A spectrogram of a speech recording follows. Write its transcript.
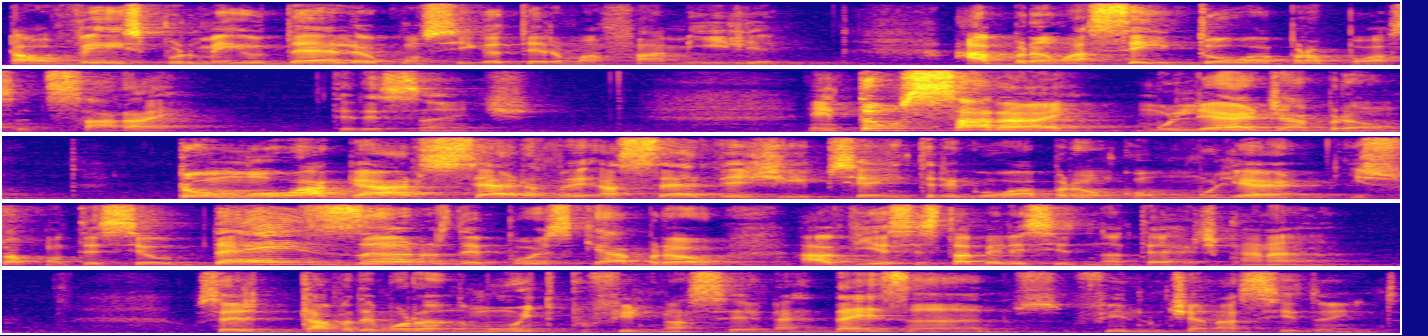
Talvez por meio dela eu consiga ter uma família. Abrão aceitou a proposta de Sarai. Interessante. Então Sarai, mulher de Abrão, tomou Agar, a serva egípcia, e entregou Abrão como mulher. Isso aconteceu dez anos depois que Abrão havia se estabelecido na terra de Canaã. Ou seja, estava demorando muito para o filho nascer, né? Dez anos, o filho não tinha nascido ainda.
